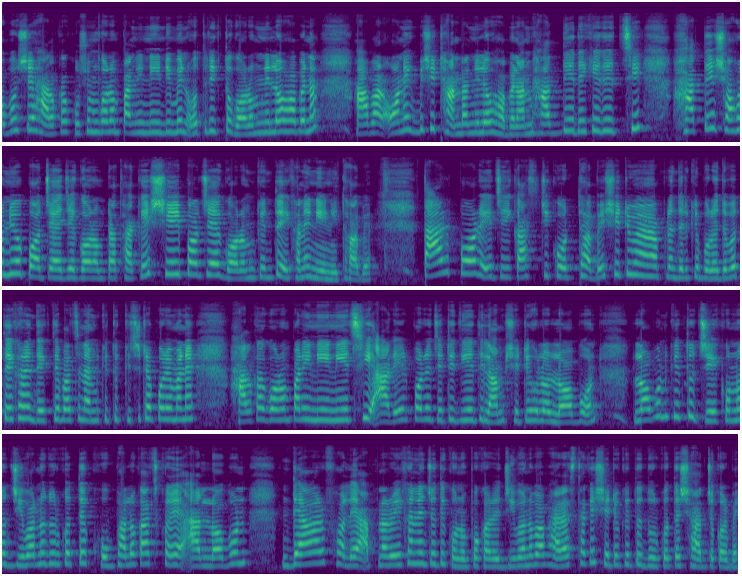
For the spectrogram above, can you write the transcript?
অবশ্যই হালকা কুসুম গরম পানি নিয়ে নেবেন, অতিরিক্ত গরম নিলেও হবে না, আবার অনেক বেশি ঠান্ডা নিলেও হবে না। আমি হাত দিয়ে দেখিয়ে দিচ্ছি, হাতে সহনীয় পর্যায়ে যে গরমটা থাকে, সেই পর্যায়ে গরম কিন্তু এখানে নিয়ে নিতে হবে। তারপরে যে কাজটি করতে হবে সেটি আমি আপনাদেরকে বলে দেবো। তো এখানে দেখতে পাচ্ছেন আমি কিন্তু কিছুটা পরিমাণে হালকা গরম পানি নিয়ে নিয়েছি আর এরপরে যেটি দিয়ে দিলাম সেটি হলো লবণ। লবণ কিন্তু যে কোনো জীবাণু দূর করতে খুব ভালো কাজ করে আর লবণ দেওয়ার ফলে আপনার এখানে যদি কোনো প্রকারের জীবাণু বা ভাইরাস থাকে সেটিও কিন্তু দূর করতে সাহায্য করবে।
